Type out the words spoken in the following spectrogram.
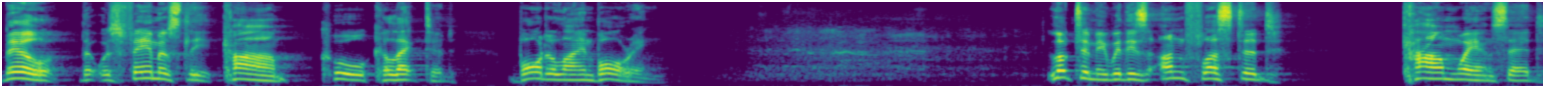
Bill, that was famously calm, cool, collected, borderline boring, looked at me with his unflustered, calm way and said,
